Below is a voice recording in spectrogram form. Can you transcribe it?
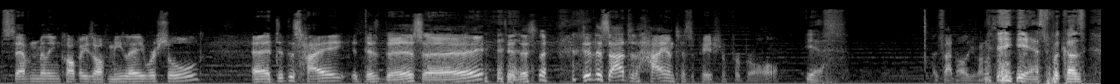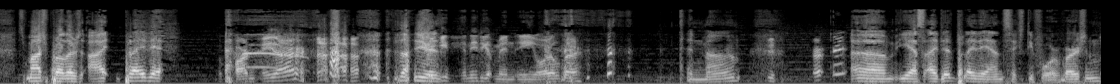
seven million copies of Melee were sold. Uh, did this high? Did this? Uh, did this? did this add to the high anticipation for Brawl? Yes. Is that all you're going to say? yes, because Smash Brothers, I played it. Pardon me there. thought you were you need to get me an e oil there. Tin Man. Um, yes, I did play the N64 version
